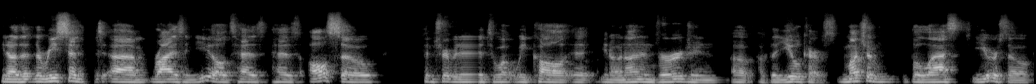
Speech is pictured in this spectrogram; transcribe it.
you know, the, the recent um, rise in yields has has also contributed to what we call, uh, you know, an uninversion of, of the yield curves. Much of the last year or so,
